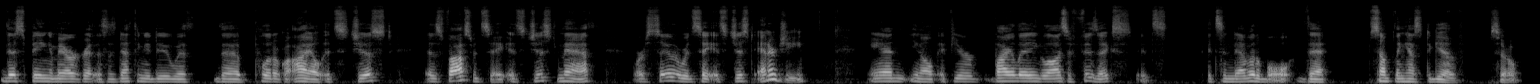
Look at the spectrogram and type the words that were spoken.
this being America. This has nothing to do with the political aisle. It's just, as Foss would say, it's just math, or Saylor would say, it's just energy. And you know, if you're violating laws of physics, it's it's inevitable that something has to give. So,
